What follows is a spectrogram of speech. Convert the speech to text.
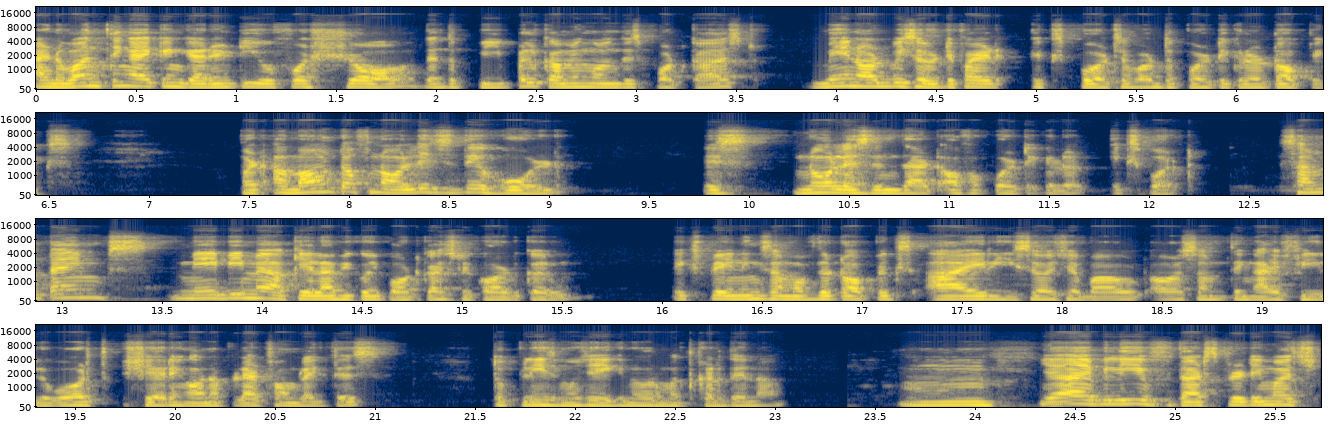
And one thing I can guarantee you for sure that the people coming on this podcast may not be certified experts about the particular topics but amount of knowledge they hold is no less than that of a particular expert sometimes may be मैं अकेला भी कोई पॉडकास्ट रिकॉर्ड करूँ explaining some of the topics I research about और something I feel worth sharing on a platform like this तो प्लीज़ मुझे इग्नोर मत कर देना। Mm, yeah, I believe that's pretty much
